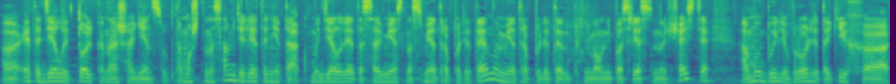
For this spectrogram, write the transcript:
а, это делает только наше агентство, потому что на самом деле это не так. Мы делали это совместно с метрополитеном, метрополитен принимал непосредственное участие, а мы были в роли таких а,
